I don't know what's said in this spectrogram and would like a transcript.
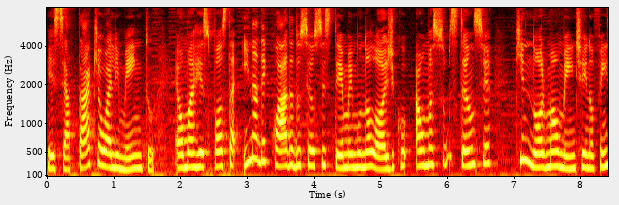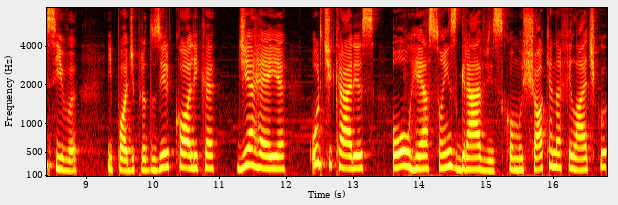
esse ataque ao alimento é uma resposta inadequada do seu sistema imunológico a uma substância que normalmente é inofensiva e pode produzir cólica, diarreia, urticárias, ou reações graves, como choque anafilático,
